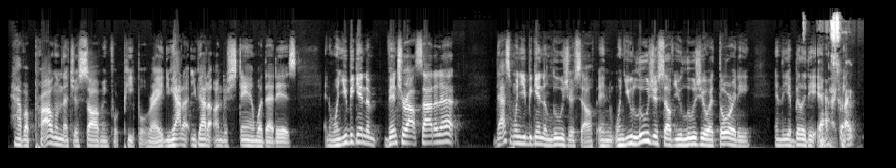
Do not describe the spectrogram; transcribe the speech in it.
have a problem that you're solving for people. Right, you gotta you gotta understand what that is, and when you begin to venture outside of that, that's when you begin to lose yourself, and when you lose yourself, you lose your authority and the ability to impact. That's right. People.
